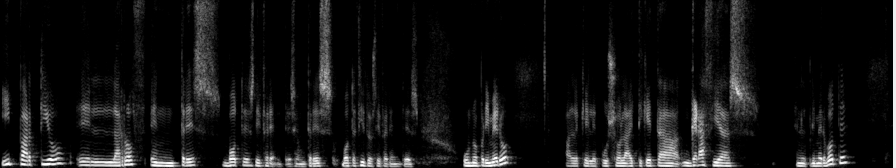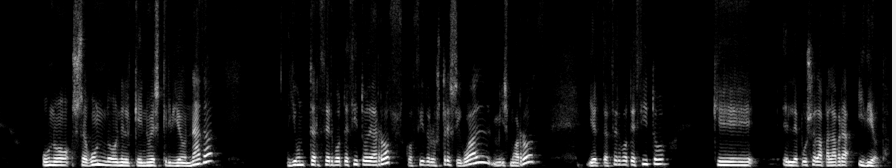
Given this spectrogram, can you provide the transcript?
y partió el arroz en tres botes diferentes, en tres botecitos diferentes. Uno primero al que le puso la etiqueta gracias en el primer bote, uno segundo en el que no escribió nada y un tercer botecito de arroz, cocido los tres igual, mismo arroz, y el tercer botecito que le puso la palabra idiota.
